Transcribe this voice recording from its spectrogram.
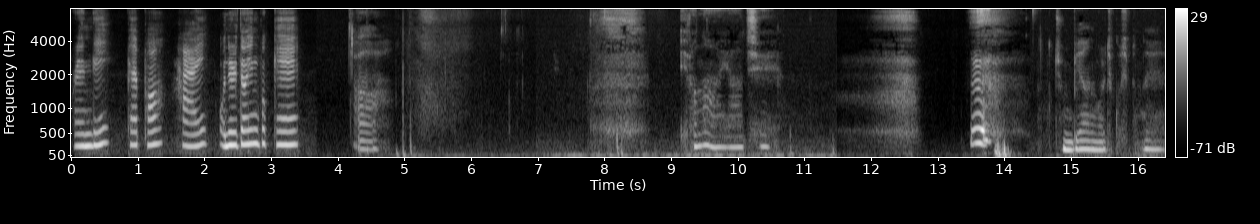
브랜디, 페퍼, 하이. 오늘도 행복해. 아. 일어나야지. 준비하는 걸 찍고 싶은데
